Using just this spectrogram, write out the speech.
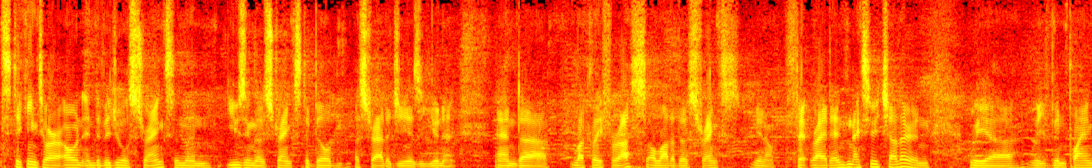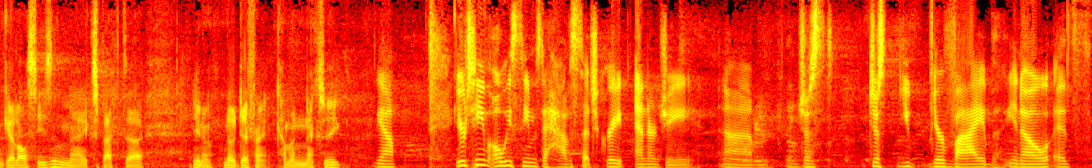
sticking to our own individual strengths and then using those strengths to build a strategy as a unit. And uh, luckily for us, a lot of those strengths, you know, fit right in next to each other. And we uh, we've been playing good all season, and I expect, uh, you know, no different coming next week. Yeah. Your team always seems to have such great energy. Um, just, just you, your vibe. You know, it's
